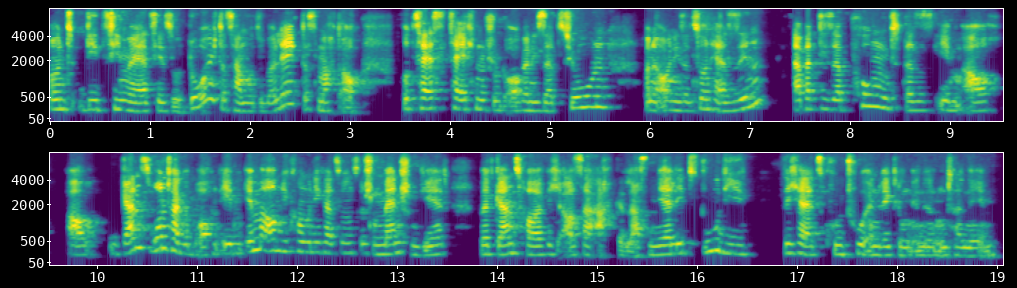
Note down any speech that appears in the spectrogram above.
und die ziehen wir jetzt hier so durch. Das haben wir uns überlegt. Das macht auch prozesstechnisch und Organisation von der Organisation her Sinn. Aber dieser Punkt, dass es eben auch, auch ganz runtergebrochen eben immer um die Kommunikation zwischen Menschen geht, wird ganz häufig außer Acht gelassen. Wie erlebst du die Sicherheitskulturentwicklung in den Unternehmen?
